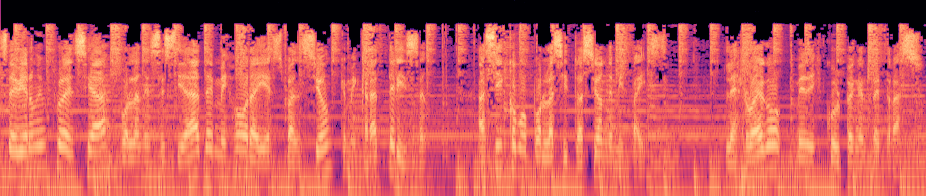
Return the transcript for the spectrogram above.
se vieron influenciadas por la necesidad de mejora y expansión que me caracterizan, así como por la situación de mi país. Les ruego me disculpen el retraso.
